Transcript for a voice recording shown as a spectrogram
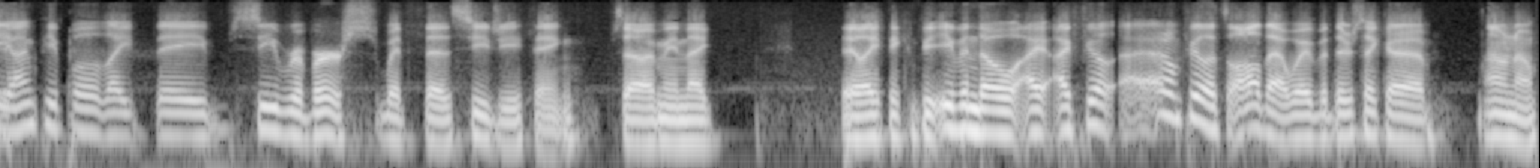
logic. young people like they see reverse with the CG thing. So I mean, like they like the compete. Even though I I feel I don't feel it's all that way, but there's like a I don't know.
